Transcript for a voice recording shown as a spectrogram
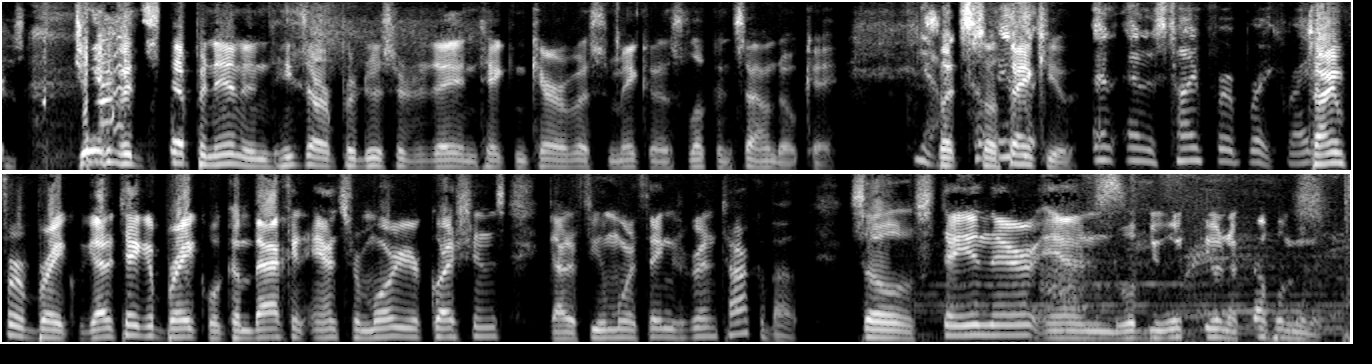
David's stepping in and he's our producer today and taking care of us and making us look and sound okay. Yeah. But so, is thank it- you. And, and it's time for a break, right? Time for a break. We got to take a break. We'll come back and answer more of your questions. Got a few more things we're going to talk about. So stay in there and we'll be with you in a couple minutes.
